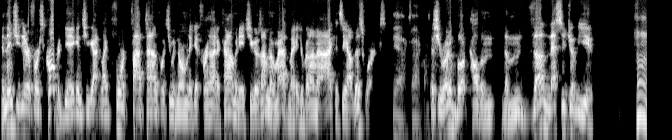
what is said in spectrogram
And then she did her first corporate gig, and she got like four, five times what you would normally get for a night of comedy. And she goes, "I'm no math major, but I know I can see how this works." Yeah. Exactly. So she wrote a book called the the the Message of You, Hmm.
